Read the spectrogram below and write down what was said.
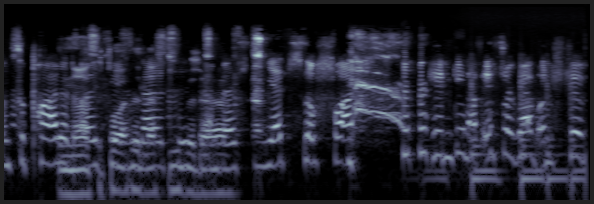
Und supportet Genau, euch supportet, gegenseitig am besten jetzt sofort hingehen auf Instagram und fünf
